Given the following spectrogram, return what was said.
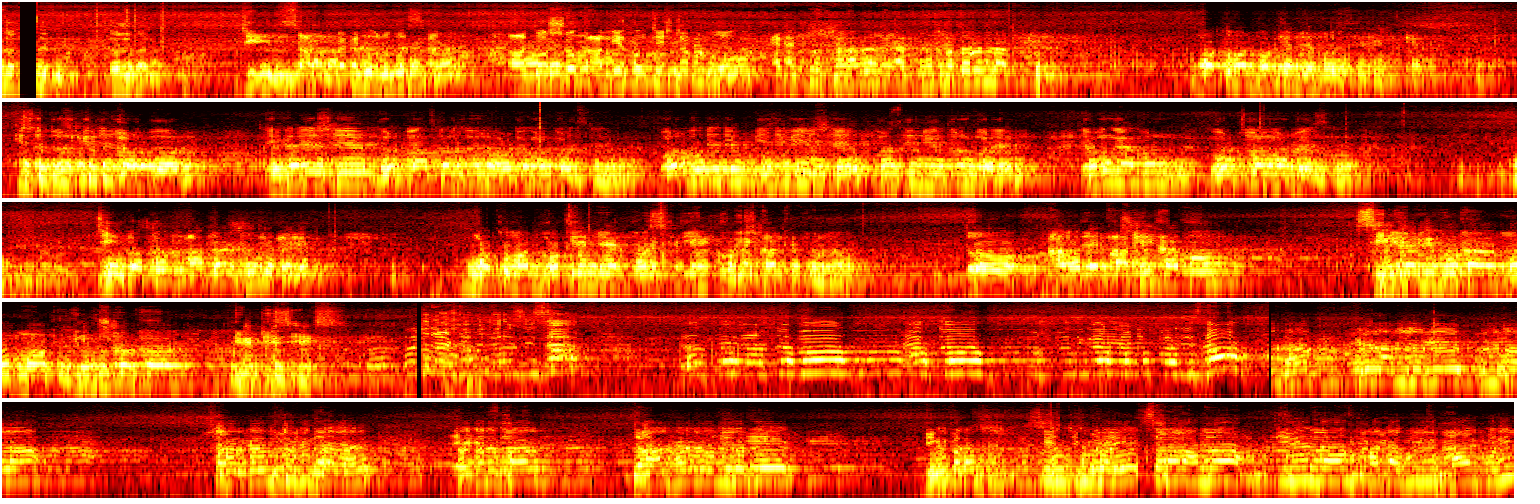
ধন্যবাদ। জি, স্যার, আপনাকে ধন্যবাদ, স্যার। দর্শক, আমি এখন চেষ্টা করব একটু সাধারণ বর্তমান ভোট কেন্দ্রের পরিস্থিতি কিছু দুষ্কৃত জনগণ এখানে এসে ভোট পাস করার জন্য হট্টগোল করেছেন। পরবর্তীতে বিজেপি এসে পরিস্থিতি নিয়ন্ত্রণ করেন এবং এখন ভোট চলমান রয়েছে। জি, দর্শক, আপনারা শুনতে পেলেন বর্তমান ভোট কেন্দ্রের পরিস্থিতি খুবই শান্তিপূর্ণ। তো আমাদের পাশেই থাকুন। সিনিয়র রিপোর্টার মোহাম্মদ হিন্দু সরকার ফিফটি সিক্স অভিযোগে সরকারি উচ্চ বিদ্যালয়। এখানে স্যার অভিযোগে করে। স্যার, আমরা করি।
